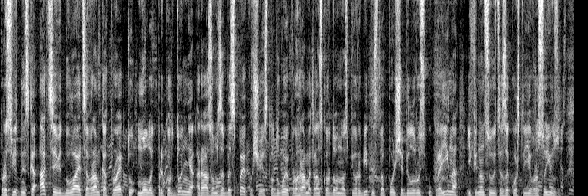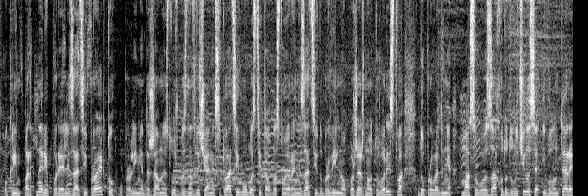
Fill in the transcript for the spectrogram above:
Просвітницька акція відбувається в рамках проекту Молодь прикордоння разом за безпеку, що є складовою програми транскордонного співробітництва Польща, Білорусь, Україна і фінансується за кошти Євросоюзу. Окрім партнерів по реалізації проекту, управління Державної служби з надзвичайних ситуацій в області та обласної організації добровільного пожежного товариства до проведення масового заходу долучилися і волонтери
